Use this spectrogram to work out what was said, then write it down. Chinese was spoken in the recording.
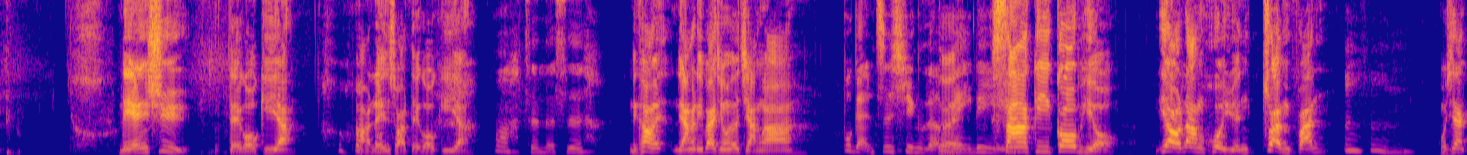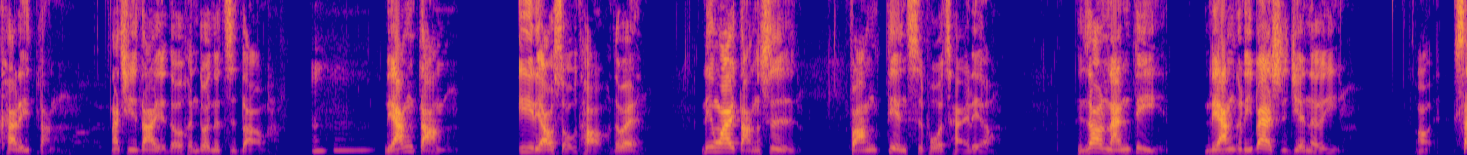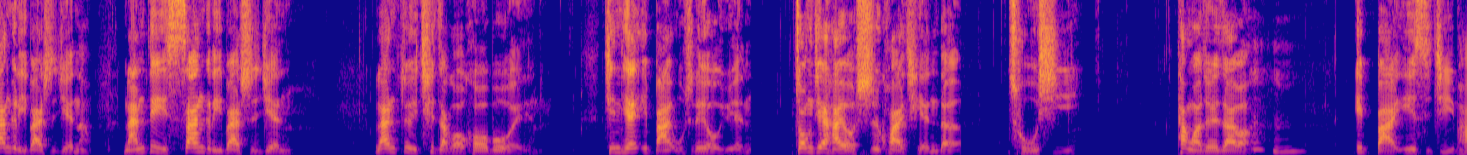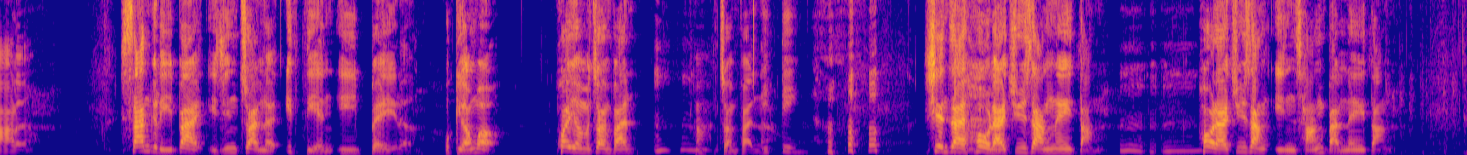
连续第五基啊，啊，连刷第五基啊。哇，真的是！你看两个礼拜前我就讲啦，不敢置信的美丽杀鸡股票要让会员赚翻。嗯哼，我现在开了一档。那其实大家也都很多人都知道，嗯哼，两档医疗手套，对不对？另外一档是防电磁波材料。你知道南地两个礼拜时间而已，哦，三个礼拜时间呢？南地三个礼拜时间，咱最七十五块买，今天一百五十六元，中间还有四块钱的除息，探完这些在不？一百一十几趴了。三个礼拜已经赚了一点一倍了，我讲不？会有没有赚翻？嗯啊，赚翻了，一定。现在后来居上那一档，嗯嗯嗯，后来居上隐藏版那一档，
